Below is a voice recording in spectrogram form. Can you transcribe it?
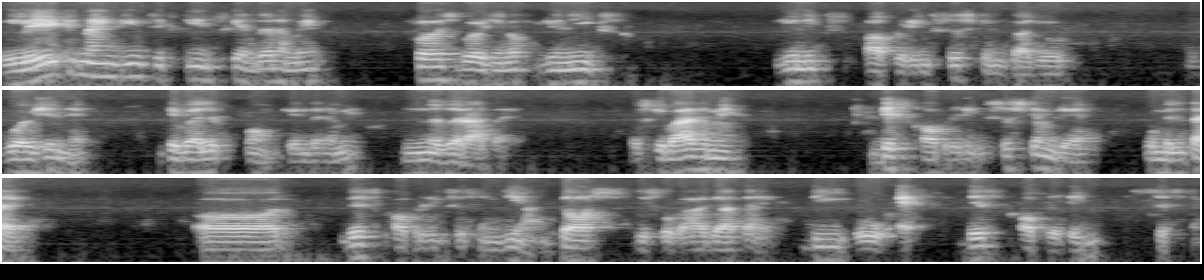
लेट 1960s के अंदर हमें first version of Unix Unix operating system का जो वर्जन है डेवलप फॉर्म के अंदर हमें नज़र आता है। उसके बाद हमें डिस्क ऑपरेटिंग सिस्टम जो है, वो मिलता है। और डिस्क ऑपरेटिंग सिस्टम जी हाँ डॉस जिसको कहा जाता है D O S disk operating system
